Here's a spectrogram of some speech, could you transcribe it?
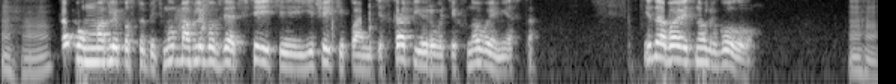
Uh-huh. Как бы мы могли поступить? Мы могли бы взять все эти ячейки памяти, скопировать их в новое место и добавить 0 в голову. Uh-huh.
